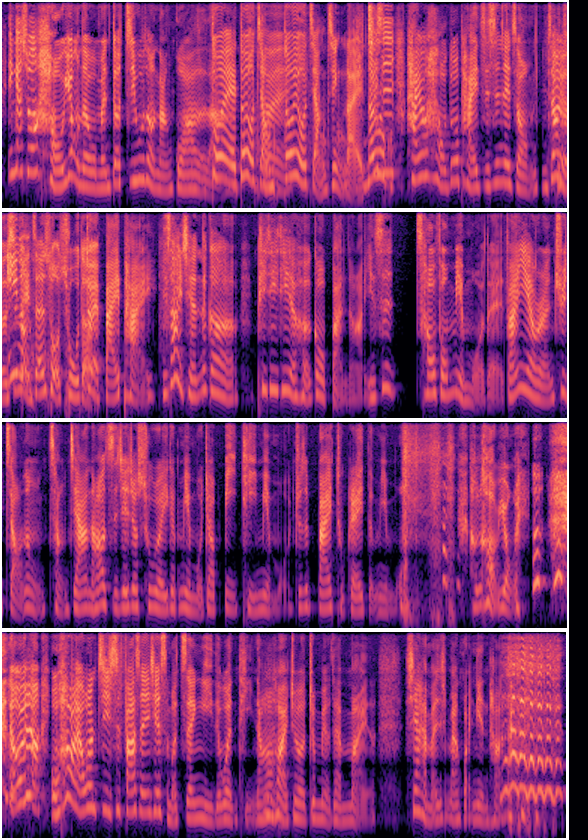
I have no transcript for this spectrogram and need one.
应该说好用的，我们都几乎都有南瓜了啦。对，都有讲，都有讲进来。其实还有好多牌子是那种，你知道有的是医美诊所出的，对，白牌。你知道以前那个 PTT 的合购版啊，也是超疯面膜的。反正也有人去找那种厂家，然后直接就出了一个面膜叫 BT 面膜，就是 Buy to Grade 的面膜。很好用哎、欸。然后我就想，我后来忘记是发生一些什么争议的问题，然后后来就就没有再卖了。现在还蛮蛮怀念他的。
